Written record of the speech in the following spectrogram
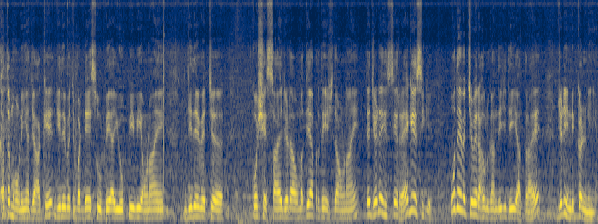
ਖਤਮ ਹੋਣੀ ਆ ਜਾ ਕੇ ਜਿਹਦੇ ਵਿੱਚ ਵੱਡੇ ਸੂਬੇ ਆ ਯੂਪੀ ਵੀ ਆਉਣਾ ਹੈ ਜਿਹਦੇ ਵਿੱਚ ਕੁਝ ਹਿੱਸਾ ਹੈ ਜਿਹੜਾ ਉਹ ਮੱਧਿਆ ਪ੍ਰਦੇਸ਼ ਦਾ ਆਉਣਾ ਹੈ ਤੇ ਜਿਹੜੇ ਹਿੱਸੇ ਰਹਿ ਗਏ ਸੀਗੇ ਉਹਦੇ ਵਿੱਚ ਵੀ ਰਾਹੁਲ ਗਾਂਧੀ ਜੀ ਦੀ ਯਾਤਰਾ ਹੈ ਜਿਹੜੀ ਨਿਕਲਣੀ ਆ।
